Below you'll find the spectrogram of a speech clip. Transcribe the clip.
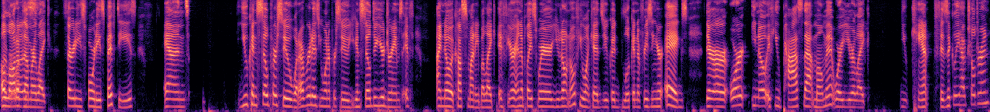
a lot of them are like 30s, 40s, 50s and you can still pursue whatever it is you want to pursue. You can still do your dreams if I know it costs money, but like if you're in a place where you don't know if you want kids, you could look into freezing your eggs. There are or you know, if you pass that moment where you're like you can't physically have children,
